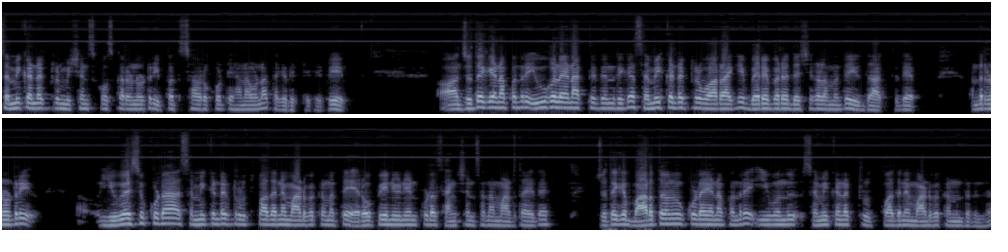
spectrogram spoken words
ಸೆಮಿ ಕಂಡಕ್ಟರ್ ಮಿಷನ್ಸ್ಗೋಸ್ಕರ ನೋಡ್ರಿ ಇಪ್ಪತ್ತು ಸಾವಿರ ಕೋಟಿ ಹಣವನ್ನ ತೆಗೆದಿಟ್ಟಿದ್ದೀವಿ. ಜೊತೆಗೆ ಏನಪ್ಪಾ ಅಂದ್ರೆ ಇವುಗಳು ಏನಾಗ್ತಿದೆ ಅಂದ್ರೆ ಈಗ ಸೆಮಿ ಕಂಡಕ್ಟರ್ ವಾರ್ ಆಗಿ ಬೇರೆ ಬೇರೆ ದೇಶಗಳ ಮಧ್ಯೆ ಯುದ್ಧ ಆಗ್ತಿದೆ. ಅಂದ್ರೆ ನೋಡ್ರಿ ಯು ಎಸ್ ಕೂಡ ಸೆಮಿ ಕಂಡಕ್ಟರ್ ಉತ್ಪಾದನೆ ಮಾಡ್ಬೇಕನ್ನತ್ತೆ ಯುರೋಪಿಯನ್ ಯೂನಿಯನ್ ಕೂಡ ಸ್ಯಾಂಕ್ಷನ್ಸ್ ಅನ್ನ ಮಾಡ್ತಾ ಇದೆ. ಜೊತೆಗೆ ಭಾರತನೂ ಕೂಡ ಏನಪ್ಪಾ ಅಂದ್ರೆ ಈ ಒಂದು ಸೆಮಿ ಕಂಡಕ್ಟರ್ ಉತ್ಪಾದನೆ ಮಾಡ್ಬೇಕನ್ನೋದ್ರಿಂದ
